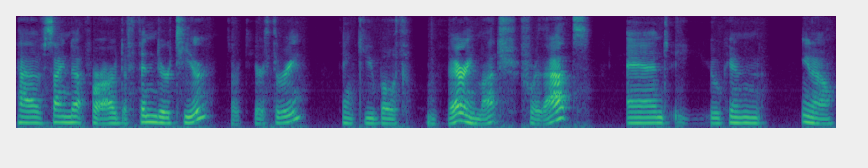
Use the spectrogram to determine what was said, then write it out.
have signed up for our Defender tier, so tier three. Thank you both very much for that. And you can, you know,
